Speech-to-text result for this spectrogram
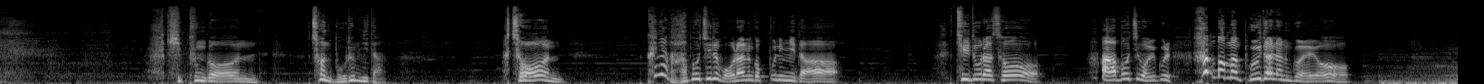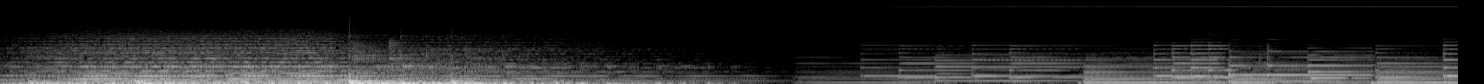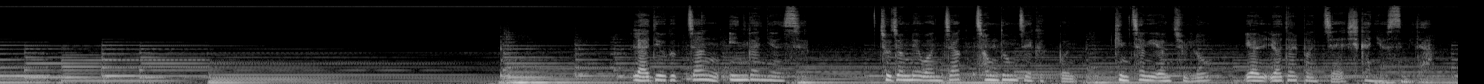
깊은 건 전 모릅니다. 전 그냥 아버지를 원하는 것 뿐입니다. 뒤돌아서 아버지 얼굴 한 번만 보여달라는 거예요. 라디오 극장 인간 연습 조정래 원작 정동재 극본 김창희 연출로 18번째 시간이었습니다.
